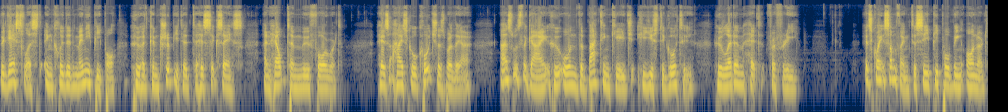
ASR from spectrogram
The guest list included many people who had contributed to his success and helped him move forward. His high school coaches were there, as was the guy who owned the batting cage he used to go to, who let him hit for free. It's quite something to see people being honoured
